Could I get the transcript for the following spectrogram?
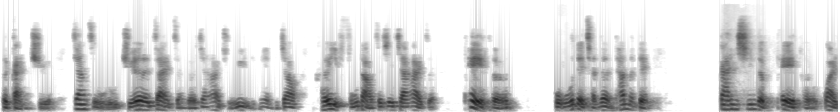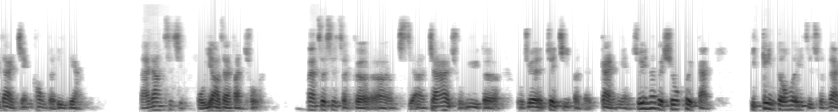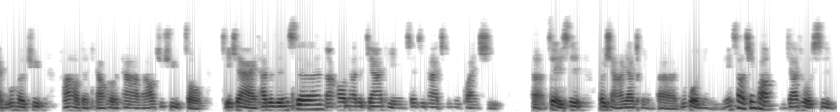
的感觉，这样子我觉得在整个加害主义里面比较可以辅导这些加害者配合。我我得承认，他们得甘心的配合外在监控的力量，来让自己不要再犯错。那这是整个呃呃加害处遇的，我觉得最基本的概念。所以那个羞愧感一定都会一直存在。如何去？好好的调和它，然后继续走接下来他的人生，然后他的家庭，甚至他的亲密关系，呃，这也是会想要邀请，呃，如果你年少轻狂，你家做事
